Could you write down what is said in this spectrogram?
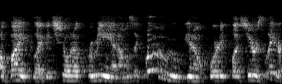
a bike, like it showed up for me, and I was like, woo, you know, 40 plus years later.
